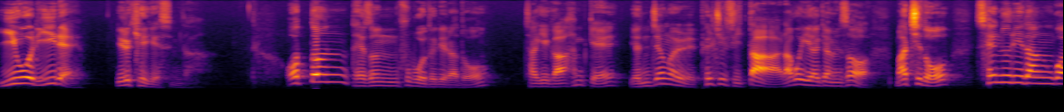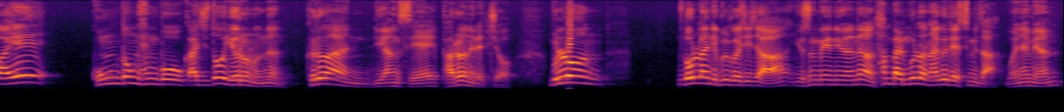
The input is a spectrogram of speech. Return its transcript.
2월 2일에 이렇게 얘기했습니다. 어떤 대선 후보들이라도 자기가 함께 연정을 펼칠 수 있다라고 이야기하면서 마치도 새누리당과의 공동행보까지도 열어놓는 그러한 뉘앙스의 발언을 했죠. 물론 논란이 불거지자 유승민 의원은 한 발 물러나게 됐습니다. 뭐냐면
